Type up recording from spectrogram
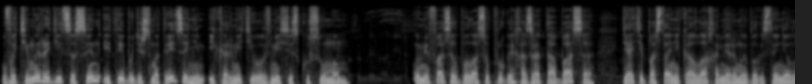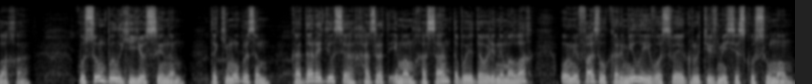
У Фатимы родится сын, и ты будешь смотреть за ним и кормить его вместе с Кусумом». У Мифазов была супругой Хазрата Аббаса, дяди посланника Аллаха, мир ему и благословение Аллаха. Кусум был ее сыном. Таким образом, когда родился Хазрат имам Хасан, да будет доволен им Аллах, Уми Фазл кормила его своей грудью вместе с Кусумом.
